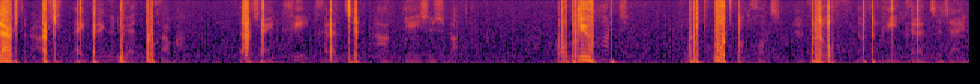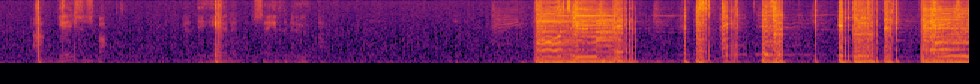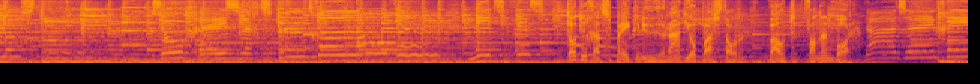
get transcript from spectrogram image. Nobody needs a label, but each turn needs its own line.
Luisteraars, wij brengen u het programma. Daar zijn geen grenzen aan Jezus wacht. Open uw Tot u gaat spreken uw radiopastor Wout van den Bor.
Daar zijn geen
